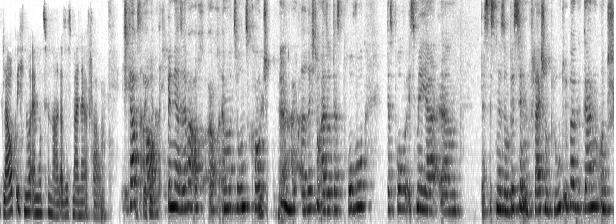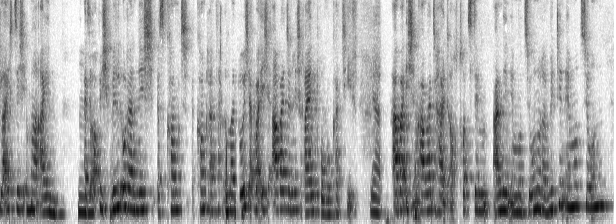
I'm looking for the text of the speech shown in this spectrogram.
glaube ich, nur emotional. Also ist meine Erfahrung. Ich glaube es auch. Ich bin ja selber auch, auch Emotionscoach in andere Richtung. Also das Provo, das Provo ist mir ja, ähm, das ist mir so ein bisschen in Fleisch und Blut übergegangen und schleicht sich immer ein. Mhm. Also ob ich will oder nicht, es kommt, kommt einfach immer durch, aber ich arbeite nicht rein provokativ. Ja. Aber ich arbeite halt auch trotzdem an den Emotionen oder mit den Emotionen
